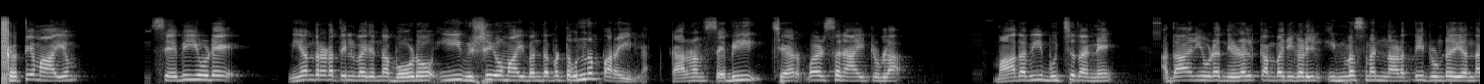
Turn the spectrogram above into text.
കൃത്യമായും സെബിയുടെ നിയന്ത്രണത്തിൽ വരുന്ന ബോർഡോ ഈ വിഷയവുമായി ബന്ധപ്പെട്ട് ഒന്നും പറയില്ല. കാരണം സെബി ചെയർപേഴ്സൺ ആയിട്ടുള്ള മാധവി ബുച്ച് തന്നെ അദാനിയുടെ നിഴൽ കമ്പനികളിൽ ഇൻവെസ്റ്റ്മെന്റ് നടത്തിയിട്ടുണ്ട് എന്ന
